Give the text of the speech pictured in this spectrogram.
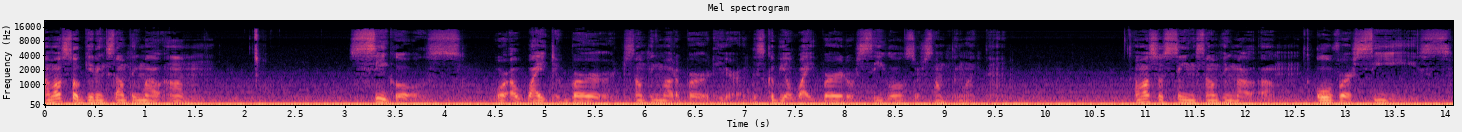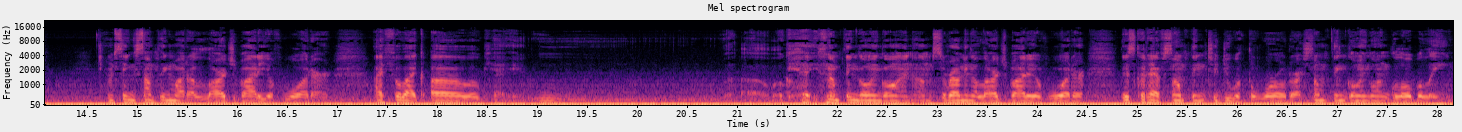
I'm also getting something about um seagulls or a white bird. Something about a bird here. This could be a white bird or seagulls or something like that. I'm also seeing something about um, overseas. I'm seeing something about a large body of water. I feel like, oh, okay. Ooh. Oh, okay, something going on um, surrounding a large body of water. This could have something to do with the world or something going on globally.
